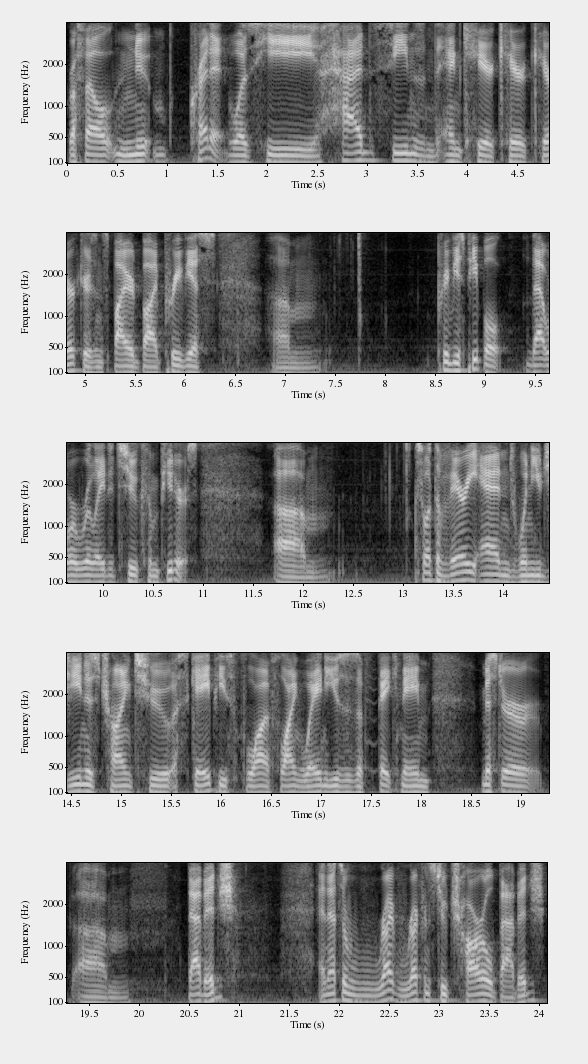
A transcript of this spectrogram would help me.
Raphael knew, credit was he had scenes and, and characters inspired by previous um, previous people that were related to computers. Um, so at the very end, when Eugene is trying to escape, he's fly, flying away and he uses a fake name, Mister um, Babbage, and that's a re- reference to Charles Babbage,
